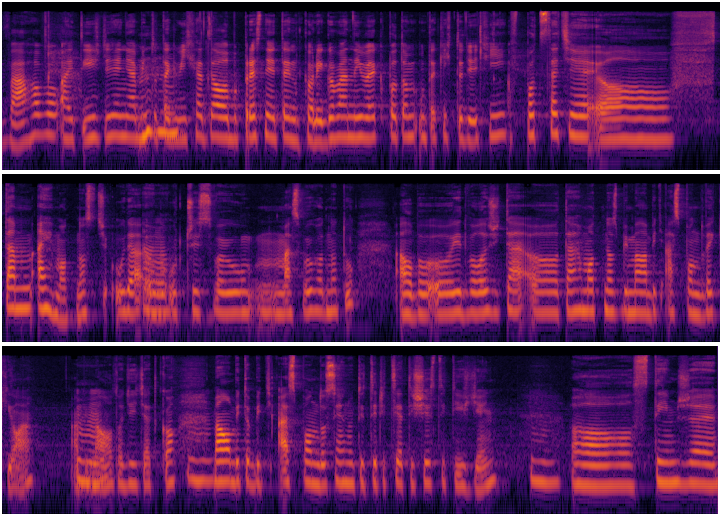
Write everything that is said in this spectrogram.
váhovo, aj týždeň, aby to mm-hmm. tak vychádzalo, lebo presne ten korigovaný vek potom u takýchto detí? V podstate uh, tam aj hmotnosť udá, určí svoju, má svoju hodnotu, alebo uh, je dôležitá. Uh, tá hmotnosť by mala byť aspoň 2 kg, aby mm-hmm. malo to dieťatko. Mm-hmm. Malo by to byť aspoň dosiahnutý 36. týždeň. Mm-hmm. S tým, že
